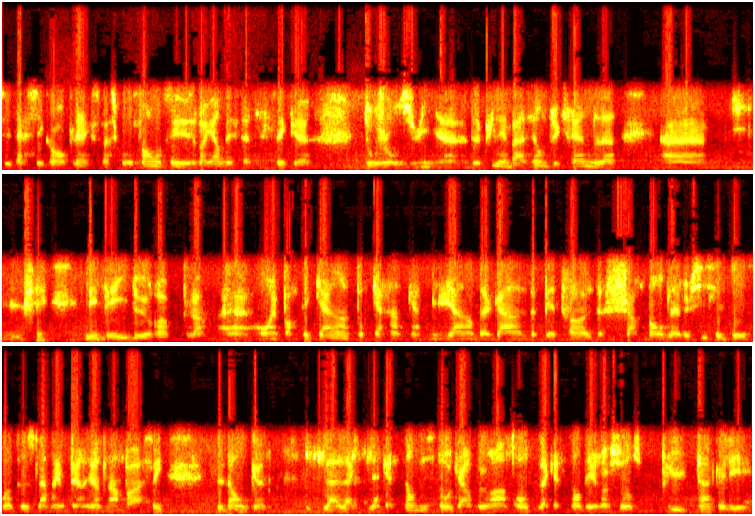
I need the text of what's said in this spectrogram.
c'est assez complexe parce qu'au fond, regarde les statistiques d'aujourd'hui. depuis l'invasion de l'Ukraine, là, euh, les pays d'Europe là, ont importé 40, pour 44 milliards de gaz, de pétrole, de charbon de la Russie. C'est deux fois plus la même période l'an passé. C'est donc la, la, question des hydrocarbures, entre autres, la question des ressources, plus tant que les,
